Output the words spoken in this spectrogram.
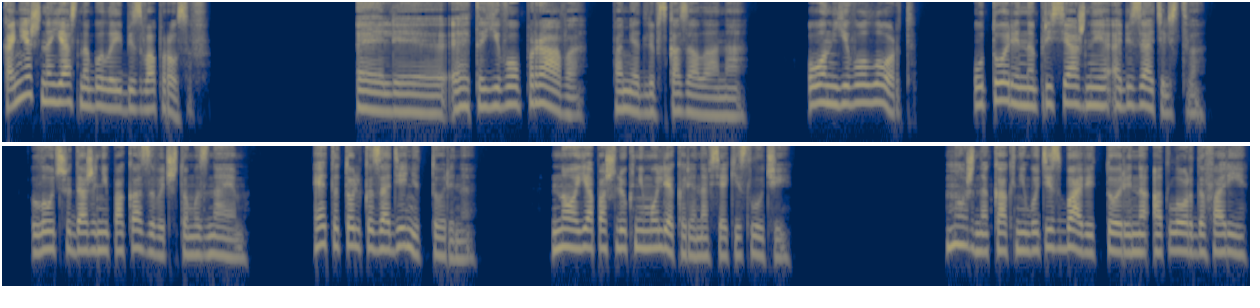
Конечно, ясно было и без вопросов. «Элли, это его право», — помедлив сказала она. «Он его лорд. У Торина присяжные обязательства. Лучше даже не показывать, что мы знаем. Это только заденет Торина. Но я пошлю к нему лекаря на всякий случай». «Можно как-нибудь избавить Торина от лорда Фари?»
